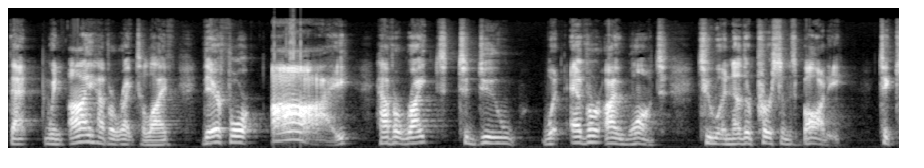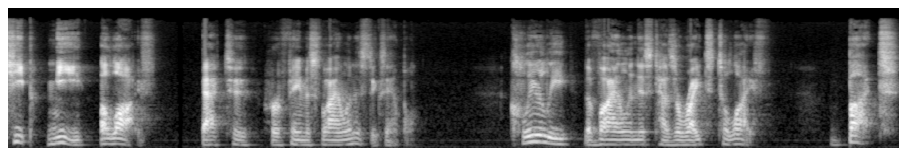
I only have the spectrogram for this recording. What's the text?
that when I have a right to life, therefore I have a right to do whatever I want to another person's body to keep me alive. Back to her famous violinist example. Clearly, the violinist has a right to life, but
